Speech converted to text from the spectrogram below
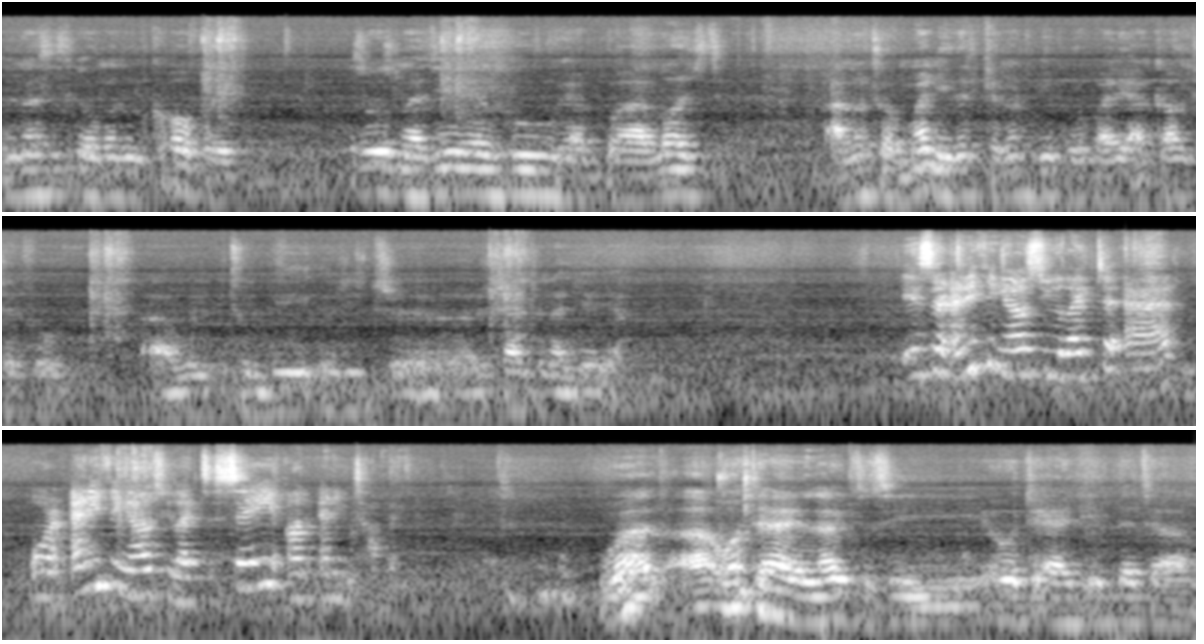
the United States government will cooperate those Nigerians who have uh, a lot of money that cannot be properly accounted for. Uh, will, it will be uh, returned to Nigeria. Is there anything else you'd like to add or anything else you'd like to say on any topic? Well, uh, what I like to see or to add is that um,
